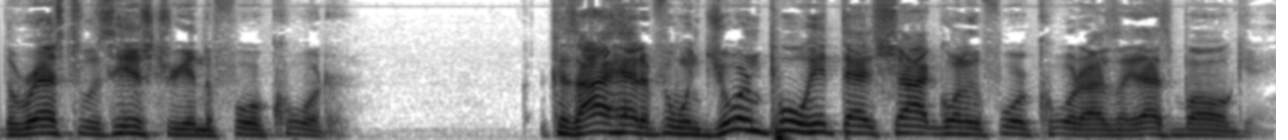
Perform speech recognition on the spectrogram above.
the rest was history in the fourth quarter. Because I had it when Jordan Poole hit that shot going to the fourth quarter, I was like, that's ball game.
